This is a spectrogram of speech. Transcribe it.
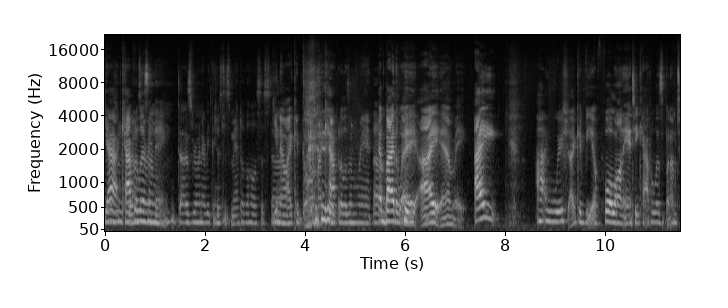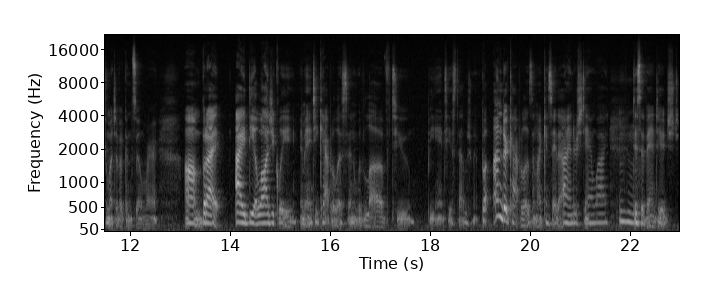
yeah, Capitalism capitalism does ruin everything. just dismantle the whole system you know, I could go on my capitalism rant. Oh. And by the way, I am a I I wish I could be a full on anti capitalist, but I'm too much of a consumer. Um, but I ideologically am anti capitalist and would love to be anti establishment. But under capitalism I can say that I understand why Mm-hmm. disadvantaged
